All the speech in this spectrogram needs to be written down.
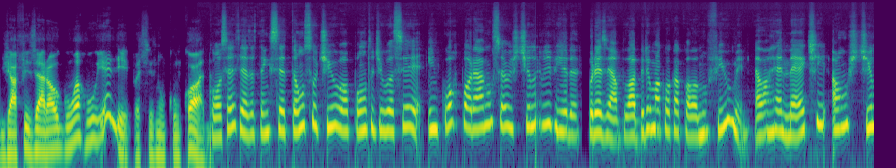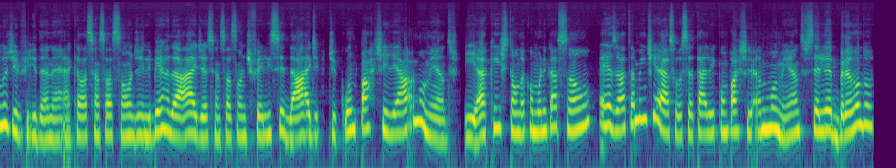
já fizeram alguma ruim ali. Vocês não concordam? Com certeza, tem que ser tão sutil ao ponto de você incorporar no seu estilo de vida. Por exemplo, abrir uma Coca-Cola no filme, ela remete a um estilo de vida, né? Aquela sensação de liberdade, a sensação de felicidade, de compartilhar momentos. E a questão da comunicação é exatamente essa. Você está ali compartilhando momentos, celebrando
